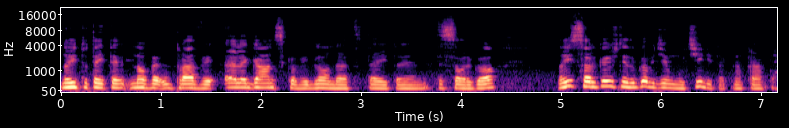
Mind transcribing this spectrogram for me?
No i tutaj te nowe uprawy, elegancko wygląda tutaj ten, te sorgo. No i sorgo już niedługo będziemy mucili tak naprawdę.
